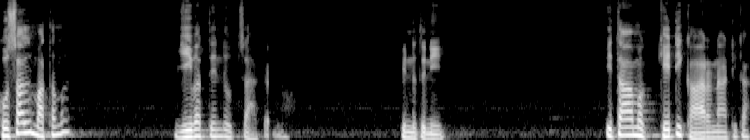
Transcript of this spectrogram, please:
කුසල් මතම ජීවත්තෙන්ට උත්සාහ කරනවා. පින්නතුන ඉතාම කෙටි කාරණා ටිකක්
